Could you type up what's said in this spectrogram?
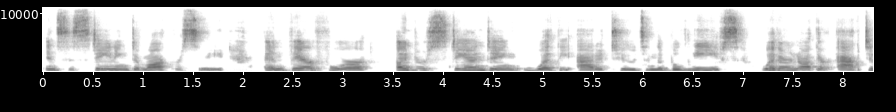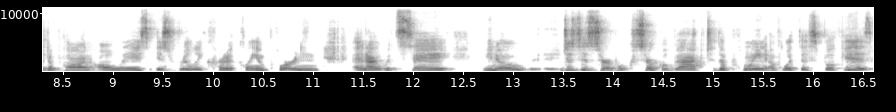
in sustaining democracy. And therefore, understanding what the attitudes and the beliefs, whether or not they're acted upon always, is really critically important. And I would say, you know, just to circle circle back to the point of what this book is.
